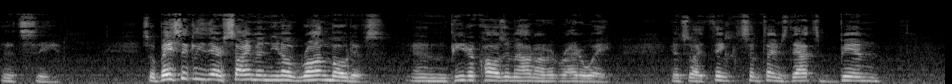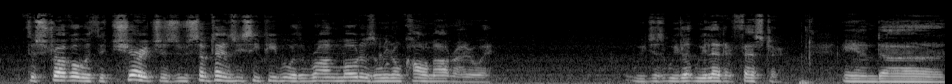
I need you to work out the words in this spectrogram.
let's see. So basically, there's Simon, you know, wrong motives, and Peter calls him out on it right away. And so I think sometimes that's been the struggle with the church is sometimes we see people with the wrong motives and we don't call them out right away. We just we let we let it fester, and uh,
